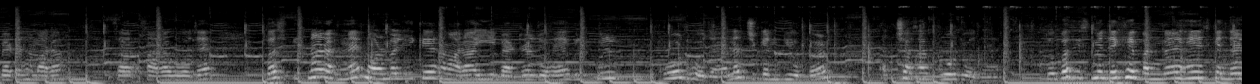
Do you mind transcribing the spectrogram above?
बैटर हमारा सा, सारा वो हो जाए। बस इतना रखना है नॉर्मली कि हमारा ये बैटर जो है बिल्कुल कोट हो जाए ना चिकन के ऊपर। अच्छा सा कोट हो जाए। तो बस इसमें देखें बन गए हैं इसके अंदर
